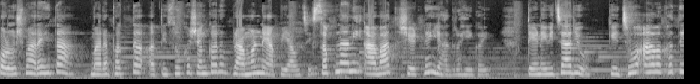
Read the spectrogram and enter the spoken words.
પડોશમાં રહેતા મારા ભક્ત અતિ સુખશંકર બ્રાહ્મણને આપી આવજે. સપનાની આ વાત શેઠને યાદ રહી ગઈ. તેણે વિચાર્યું કે જો આ વખતે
